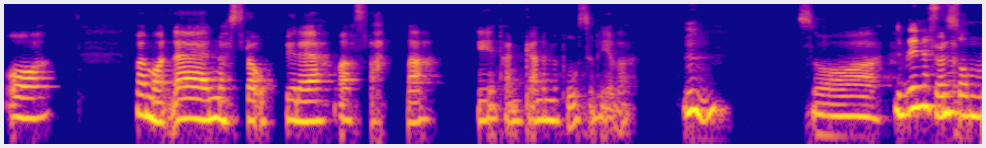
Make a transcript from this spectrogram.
og på en måte nøste opp i det og erstatte i tankene med positive. Mm. Så Det blir nesten Skjønner. sånn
